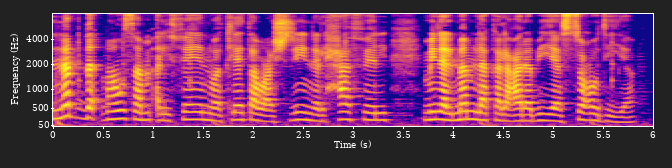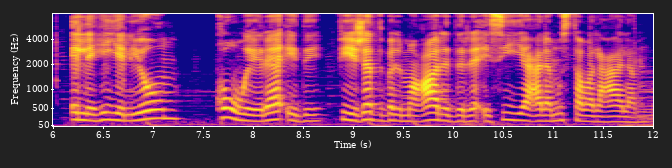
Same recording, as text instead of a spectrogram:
نبدأ موسم 2023 الحافل من المملكة العربية السعودية اللي هي اليوم قوة رائدة في جذب المعارض الرئيسية على مستوى العالم.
